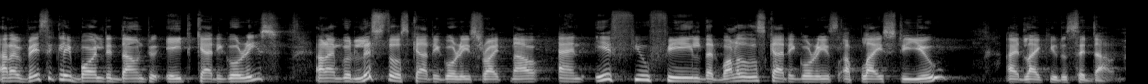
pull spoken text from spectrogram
And I've basically boiled it down to eight categories. And I'm going to list those categories right now. And if you feel that one of those categories applies to you, I'd like you to sit down.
